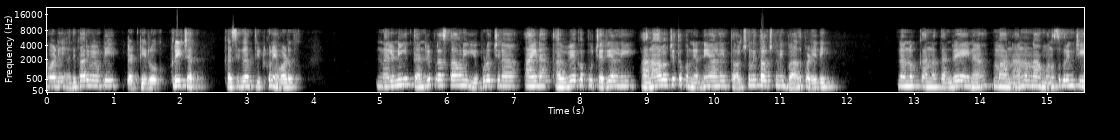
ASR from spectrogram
వాడి అధికారం ఏమిటి? డట్టి రోగ్ క్రీచర్ కసిగా తిట్టుకునేవాడు. నలిని తండ్రి ప్రస్తావన ఎప్పుడొచ్చినా ఆయన అవివేకపు చర్యల్ని అనాలోచితపు నిర్ణయాల్ని తలుచుకుని తలుచుకుని బాధపడేది. నన్ను కన్న తండ్రి అయినా మా నాన్న నా మనసు గురించి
